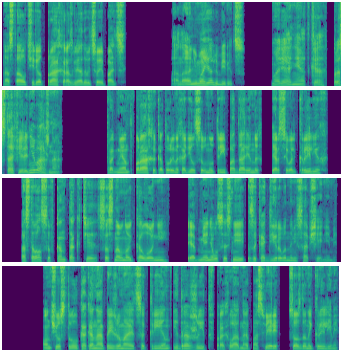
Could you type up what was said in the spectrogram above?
Настал черед праха разглядывать свои пальцы. «Она не моя любимица». «Марионетка, простофиля, неважно». Фрагмент праха, который находился внутри подаренных Персиваль крыльях, оставался в контакте с основной колонией и обменивался с ней закодированными сообщениями. Он чувствовал, как она прижимается к Риен и дрожит в прохладной атмосфере, созданной крыльями.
